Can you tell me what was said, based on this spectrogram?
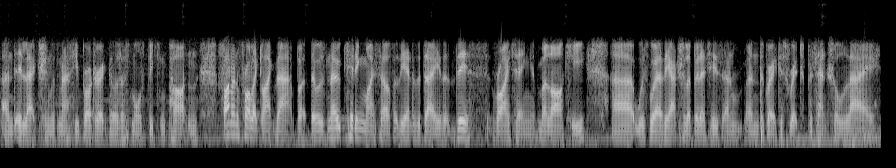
and Election with Matthew Broderick. There was a small speaking part, and fun and frolic like that. But there was no kidding myself at the end of the day that this writing malarkey uh, was where the actual abilities and, and the greatest rich potential lay.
